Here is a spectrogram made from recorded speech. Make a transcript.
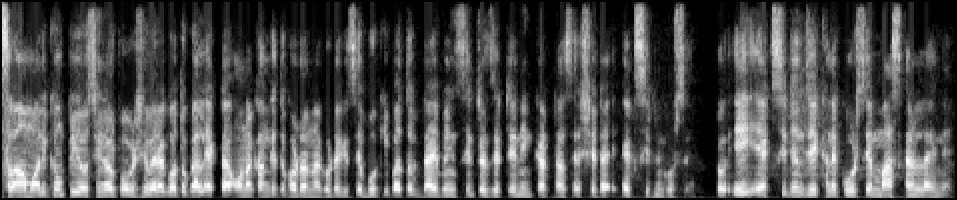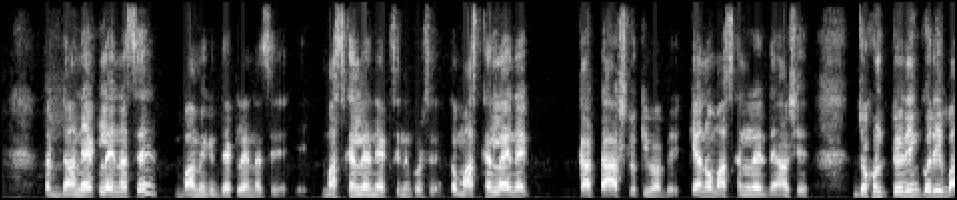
আসসালামু আলাইকুম, প্রিয় সিঙ্গার প্রবাসী ভাইরা। গতকাল একটা অনাকাঙ্ক্ষিত ঘটনা ঘটে গেছে। বকিপাতক ড্রাইভিং সেন্টার যে ট্রেনিং কারটা আছে, সেটা অ্যাক্সিডেন্ট করছে। তো এই অ্যাক্সিডেন্ট যেখানে করছে মাঝখানে লাইনে তার ডানে এক লাইন আছে, বামে কিন্তু এক লাইন আছে। মাঝখানে লাইনে অ্যাক্সিডেন্ট করছে। তো মাঝখানে লাইনে কারটা আসলো কীভাবে? কেন মাঝখানে লাইনে আসে? যখন ট্রেনিং করি বা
